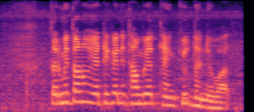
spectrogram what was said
तर मित्रांनो या ठिकाणी थांबूयात. थँक्यू धन्यवाद.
